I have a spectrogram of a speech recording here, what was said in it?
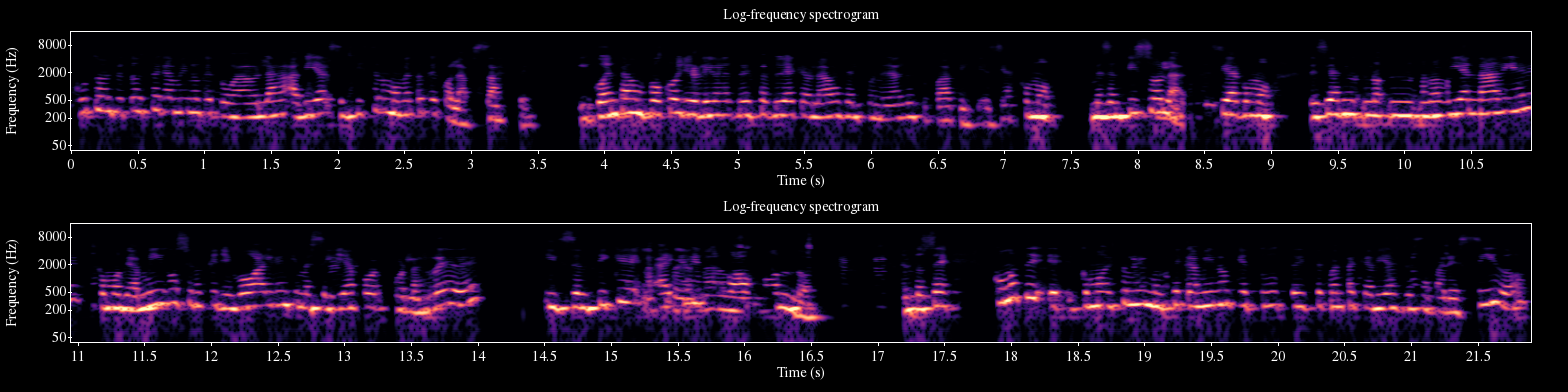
justamente todo este camino que tú hablas, había, sentiste en un momento que colapsaste. Y cuentas un poco, yo leí una entrevista tuya que hablabas del funeral de tu papi, que decías como, me sentí sola, decía como, decías, no, no, había nadie como de amigos, sino que llegó alguien que me seguía por, por las redes y sentí que alguien había tocado fondo. Entonces, ¿cómo, te, eh, cómo esto mismo, este camino que tú te diste cuenta que habías desaparecido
